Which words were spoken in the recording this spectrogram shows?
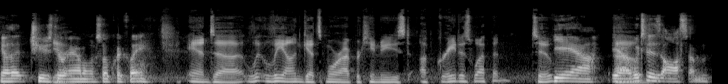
You know that chews through Yeah. ammo so quickly. And uh, Leon gets more opportunities to upgrade his weapon too. Yeah, yeah, Um, which is awesome.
